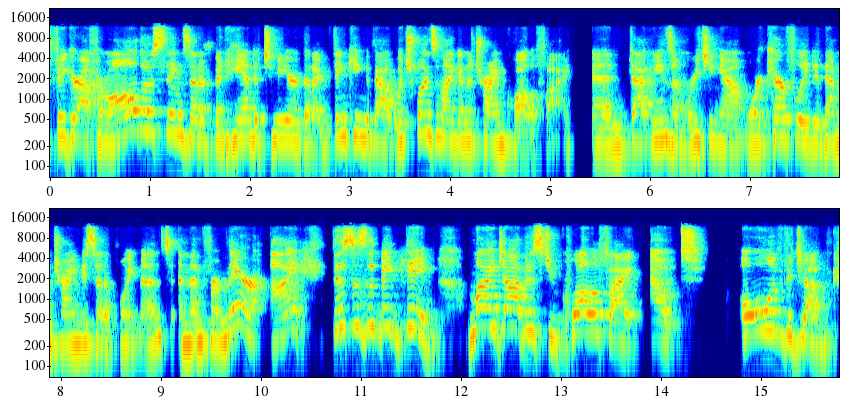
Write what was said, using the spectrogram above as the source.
figure out from all those things that have been handed to me or that i'm thinking about which ones am i going to try and qualify? And that means i'm reaching out more carefully to them trying to set appointments. And then from there i this is the big thing. My job is to qualify out all of the junk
